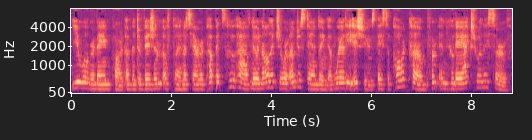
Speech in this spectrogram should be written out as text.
you will remain part of the division of planetary puppets who have no knowledge or understanding of where the issues they support come from and who they actually serve.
